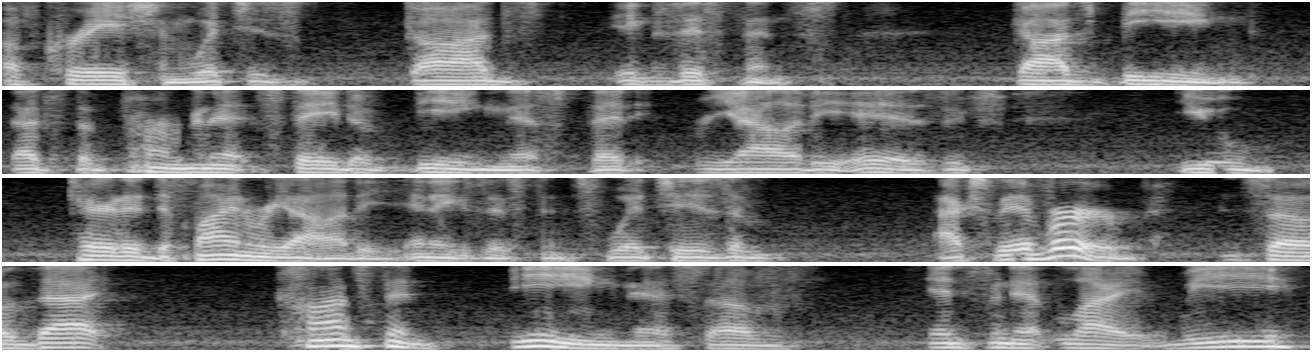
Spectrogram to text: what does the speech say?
of creation which is god's existence, God's being. That's the permanent state of beingness that reality is. If you care to define reality in existence, which is a, actually a verb. And so that constant beingness of infinite light, we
